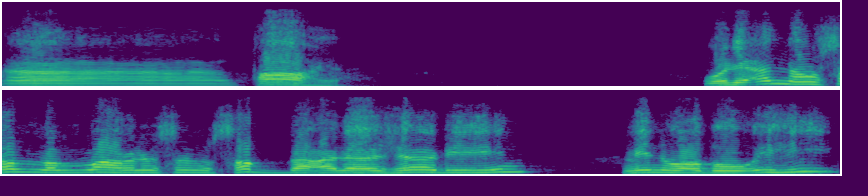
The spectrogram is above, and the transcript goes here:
آه طاهر. ولأنه صلى الله عليه وسلم صب على جابر من وضوئه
